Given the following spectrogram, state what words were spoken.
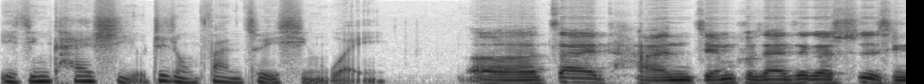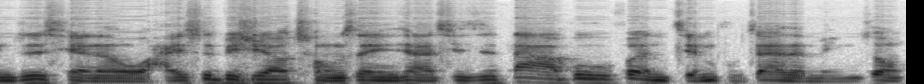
已经开始有这种犯罪行为。呃，在谈柬埔寨这个事情之前呢，我还是必须要重申一下，其实大部分柬埔寨的民众，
